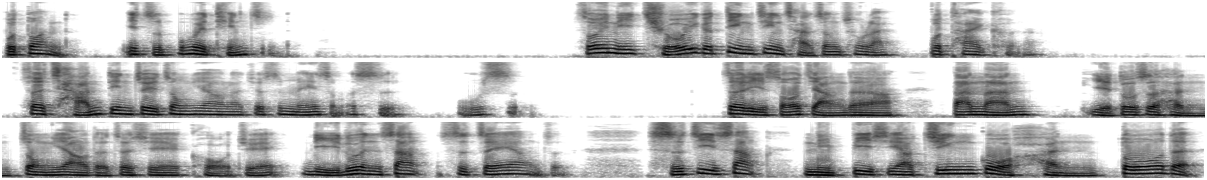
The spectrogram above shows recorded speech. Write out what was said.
不断的，一直不会停止的。所以你求一个定境产生出来不太可能，所以禅定最重要了，就是没什么事，无事。这里所讲的啊，当然也都是很重要的这些口诀，理论上是这样子，实际上你必须要经过很多的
